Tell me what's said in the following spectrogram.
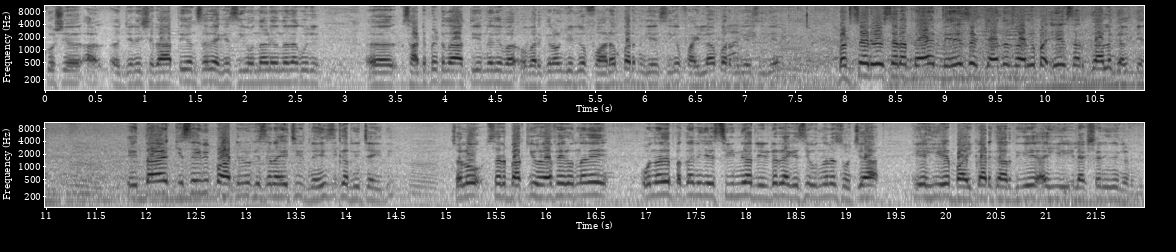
ਕੁਝ ਜਿਹੜੇ ਸ਼ਰਾਰਤੀ ਅਨਸਰ ਹੈਗੇ ਸੀ ਉਹਨਾਂ ਨੇ ਉਹਨਾਂ ਨਾਲ ਕੁਝ ਸੱਟ ਪਿੱਟ ਲਾਤੀ ਉਹਨਾਂ ਦੇ ਵਰਕਰਾਂ ਨੂੰ ਜਿਹੜੇ ਫਾਰਮ ਭਰਨ ਗਏ ਸੀਗੇ ਫਾਈਲਾਂ ਭਰਨ ਗਏ ਸੀਗੇ। ਬਟ ਸਰ ਇਹ ਸਰ ਮੈਂ ਮੇਰੇ ਸਰ ਕਹਿੰਦਾ ਸਾਰੇ ਪਰ ਇਹ ਸਰ ਗੱਲ ਗਲਤ ਹੈ। ਇਦਾਂ ਕਿਸੇ ਵੀ ਪਾਰਟੀ ਨੂੰ ਕਿਸੇ ਨਾਲ ਇਹ ਚੀਜ਼ ਨਹੀਂ ਸੀ ਕਰਨੀ ਚਾਹੀਦੀ। ਚਲੋ ਸਰ ਬਾਕੀ ਹੋਇਆ ਫਿਰ ਉਹਨਾਂ ਨੇ ਉਹਨਾਂ ਦੇ ਪਤਾ ਨਹੀਂ ਜਿਹੜੇ ਸੀਨੀਅਰ ਲੀਡਰ ਹੈਗੇ ਸੀ ਉਹਨਾਂ ਨੇ ਸੋਚਿਆ ਕਿ ਅਸੀਂ ਇਹ ਬਾਈਕਾਟ ਕਰ ਦਈਏ ਅਸੀਂ ਇਲੈਕਸ਼ਨ ਹੀ ਨਹੀਂ ਲੜਨੀ।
